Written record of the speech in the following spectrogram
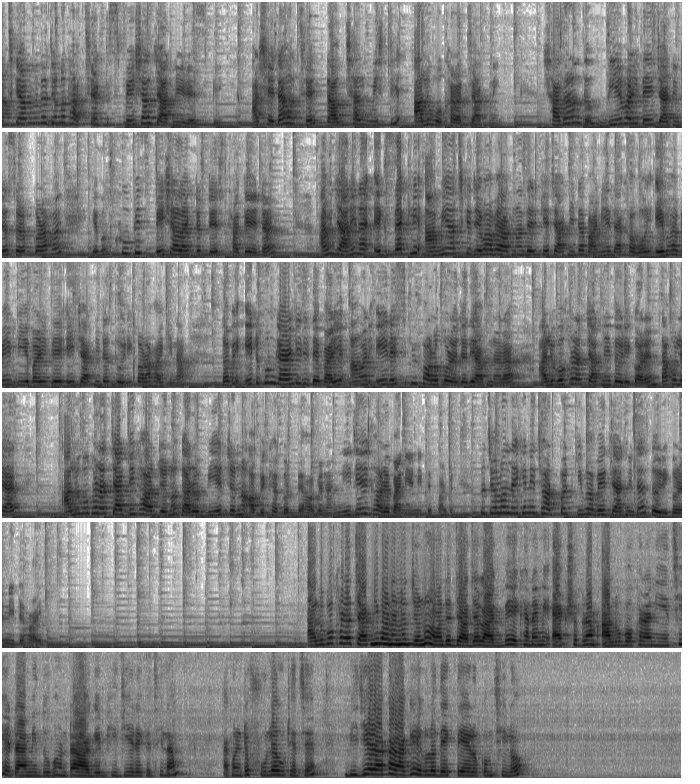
আজকে আপনাদের জন্য থাকছে একটা স্পেশাল চাটনির রেসিপি আর সেটা হচ্ছে টক ঝাল মিষ্টি আলু বোখারার চাটনি। সাধারণত বিয়ে বাড়িতে এই চাটনিটা সার্ভ করা হয় এবং খুবই স্পেশাল একটা টেস্ট থাকে এটার। আমি জানি না এক্স্যাক্টলি আমি আজকে যেভাবে আপনাদেরকে চাটনিটা বানিয়ে দেখাবো, এভাবেই বিয়ে বাড়িতে এই চাটনিটা তৈরি করা হয় কিনা, তবে এটুকুন গ্যারান্টি দিতে পারি, আমার এই রেসিপি ফলো করে যদি আপনারা আলু বোখারার চাটনি তৈরি করেন, তাহলে আর আলু বোখারার চাটনি খাওয়ার জন্য কারও বিয়ের জন্য অপেক্ষা করতে হবে না। নিজেই ঘরে বানিয়ে নিতে পারবেন। তো চলুন দেখে নিই ঝটপট কীভাবে এই চাটনিটা তৈরি করে নিতে হয়। আলু বোখারা চাটনি বানানোর জন্য আমাদের যা যা লাগবে, এখানে আমি একশো গ্রাম আলু বোখারা নিয়েছি। এটা আমি দু ঘণ্টা আগে ভিজিয়ে রেখেছিলাম। এখন এটা ফুলে উঠেছে। ভিজিয়ে রাখার আগে এগুলো দেখতে এরকম ছিল।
